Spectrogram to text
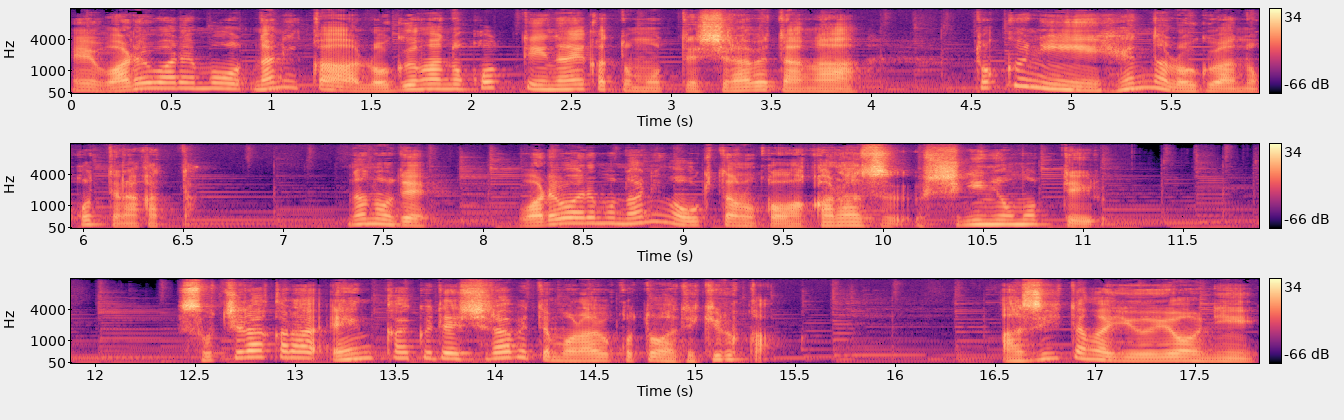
え我々も何かログが残っていないかと思って調べたが、特に変なログは残ってなかった。なので、我々も何が起きたのかわからず不思議に思っている。そちらから遠隔で調べてもらうことはできるか？アズイタが言うように、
